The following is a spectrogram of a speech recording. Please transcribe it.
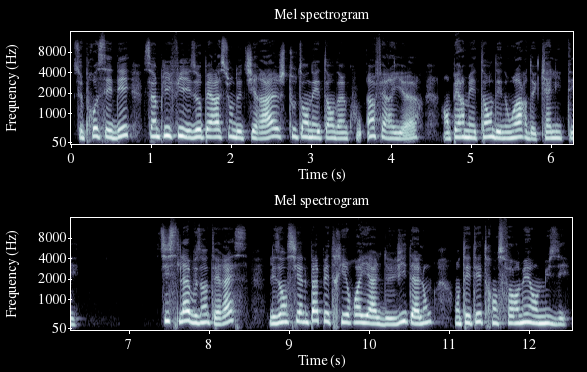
Ce procédé simplifie les opérations de tirage tout en étant d'un coût inférieur, en permettant des noirs de qualité. Si cela vous intéresse, les anciennes papeteries royales de Vidalon ont été transformées en musée.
